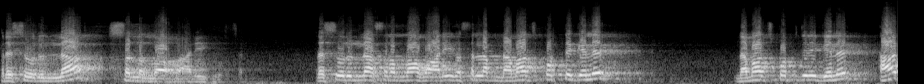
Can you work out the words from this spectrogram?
রাসূলুল্লাহ সাল্লাল্লাহু আলাইহি ওয়াসাল্লাম। রাসূলুল্লাহ সাল্লাল্লাহু আলাইহি ওয়াসাল্লাম নামাজ পড়তে গেলেন। নামাজ পড়তে তিনি গেলেন। আর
